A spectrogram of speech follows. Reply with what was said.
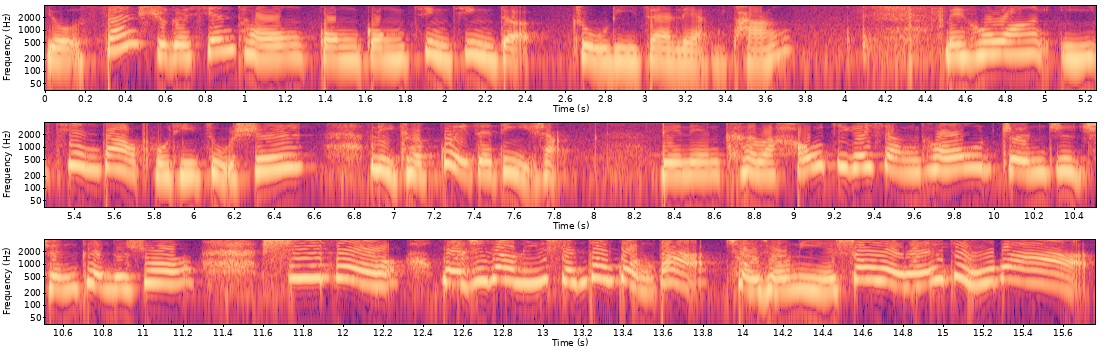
有三十个仙童恭恭敬敬地伫立在两旁。美猴王一见到菩提祖师，立刻跪在地上，连连磕了好几个响头，真挚诚恳地说：“师傅，我知道您神通广大，求求你收我为徒吧。”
